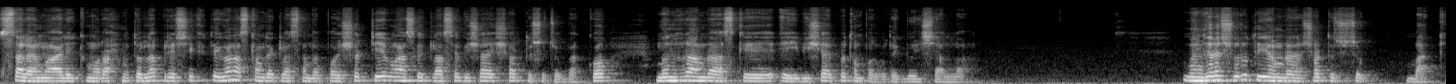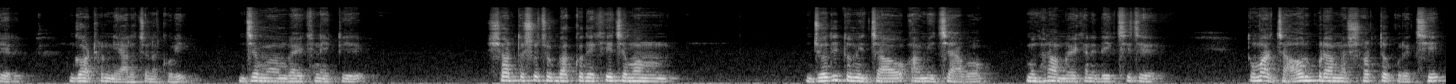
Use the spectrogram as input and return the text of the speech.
সালামু আলাইকুম রহমতুল্লাহ। প্রিয় শিক্ষার্থীগণ, আজকে আমাদের ক্লাস নাম্বার পঁয়ষট্টি এবং আজকে ক্লাসের বিষয় শর্তসূচক বাক্য। বন্ধুরা, আমরা আজকে এই বিষয়ের প্রথম পর্ব দেখব ইনশাআল্লাহ। বন্ধুরা, শুরুতেই আমরা শর্তসূচক বাক্যের গঠন নিয়ে আলোচনা করি। যেমন আমরা এখানে একটি শর্তসূচক বাক্য দেখি, যেমন, যদি তুমি যাও আমি যাব। বন্ধুরা, আমরা এখানে দেখছি যে তোমার যাওয়ার উপরে আমরা শর্ত করেছি।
